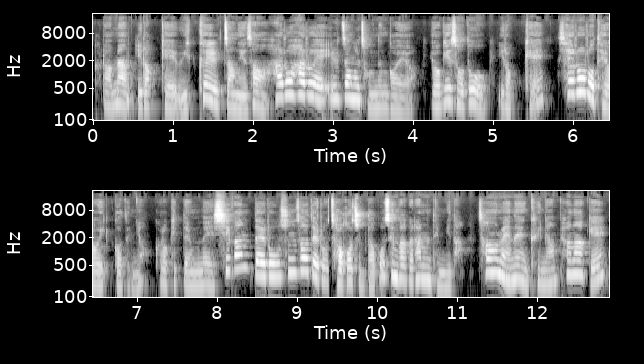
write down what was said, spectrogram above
그러면 이렇게 위크 일정에서 하루하루의 일정을 적는 거예요. 여기서도 이렇게 세로로 되어 있거든요. 그렇기 때문에 시간대로 순서대로 적어준다고 생각을 하면 됩니다. 처음에는 그냥 편하게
